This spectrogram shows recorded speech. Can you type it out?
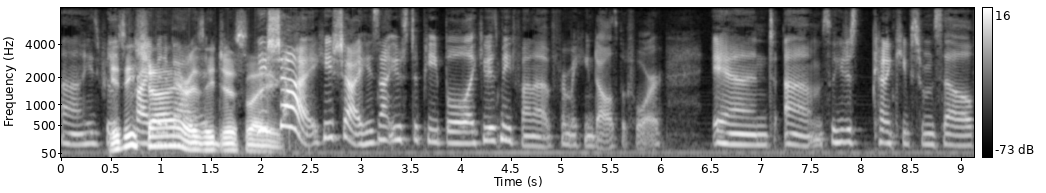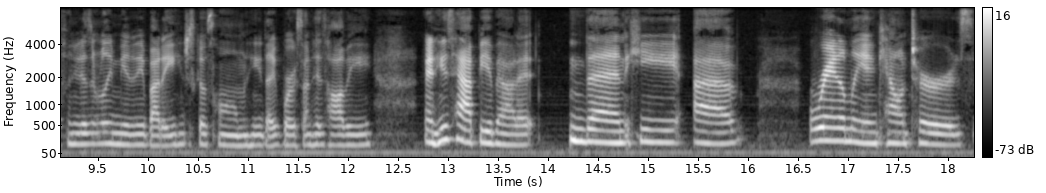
Uh, he's really Is he shy or is he just like? He's shy. He's shy. He's not used to people. Like he was made fun of for making dolls before. And um, so he just kind of keeps to himself and he doesn't really meet anybody. He just goes home and he like works on his hobby and he's happy about it. Then he uh, randomly encounters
